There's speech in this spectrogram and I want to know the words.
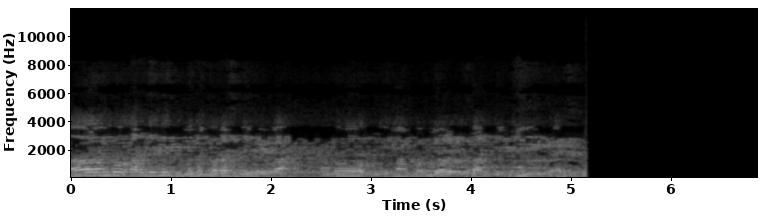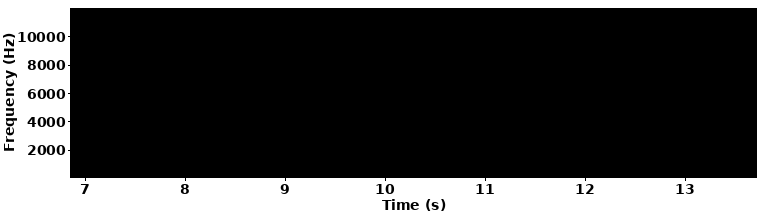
Uh, untuk Kartini Diponegoro sendiri, Pak, untuk Imam Bonjol Kartini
